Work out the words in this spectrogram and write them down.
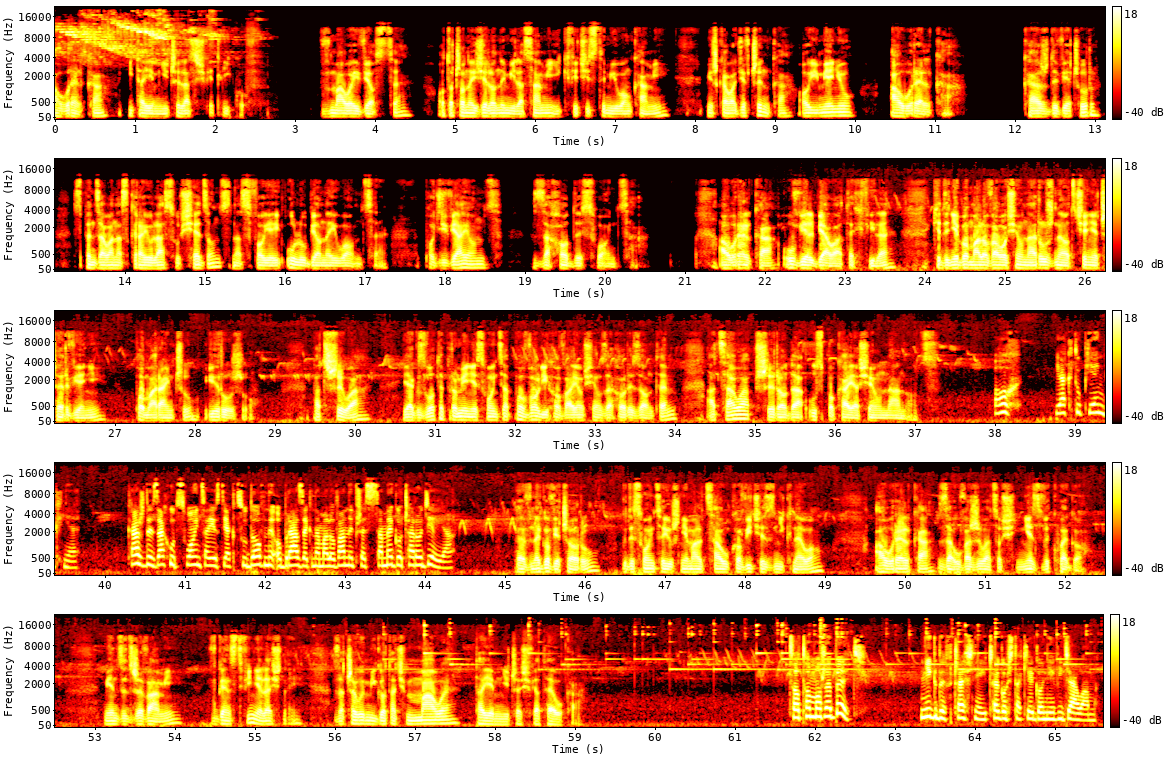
Aurelka i tajemniczy las świetlików. W małej wiosce, otoczonej zielonymi lasami i kwiecistymi łąkami, mieszkała dziewczynka o imieniu Aurelka. Każdy wieczór spędzała na skraju lasu, siedząc na swojej ulubionej łące, podziwiając zachody słońca. Aurelka uwielbiała te chwile, kiedy niebo malowało się na różne odcienie czerwieni, pomarańczu i różu. Patrzyła, jak złote promienie słońca powoli chowają się za horyzontem, a cała przyroda uspokaja się na noc. Och, jak tu pięknie. Każdy zachód słońca jest jak cudowny obrazek namalowany przez samego czarodzieja. Pewnego wieczoru, gdy słońce już niemal całkowicie zniknęło, Aurelka zauważyła coś niezwykłego. Między drzewami, w gęstwinie leśnej, zaczęły migotać małe, tajemnicze światełka. Co to może być? Nigdy wcześniej czegoś takiego nie widziałam.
